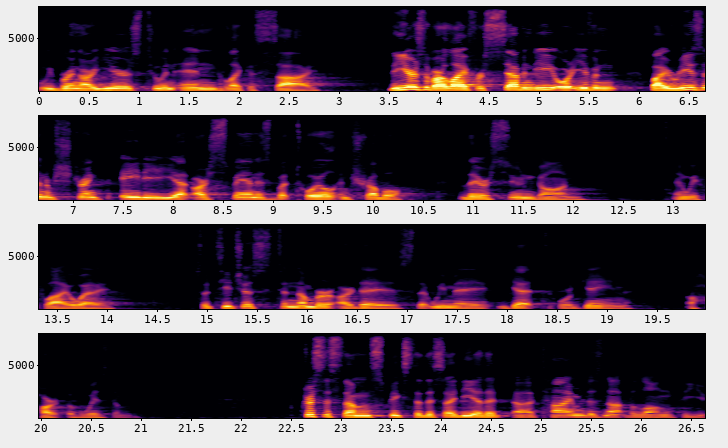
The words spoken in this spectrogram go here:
We bring our years to an end like a sigh. The years of our life are 70, or even by reason of strength 80, yet our span is but toil and trouble. They are soon gone, and we fly away. So teach us to number our days that we may get or gain a heart of wisdom. Chrysostom speaks to this idea that uh, time does not belong to you.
